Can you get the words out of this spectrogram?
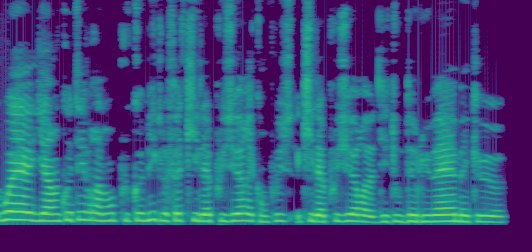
Ouais, il y a un côté vraiment plus comique, le fait qu'il a plusieurs et qu'en plus qu'il a plusieurs euh, des doubles de lui-même et que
